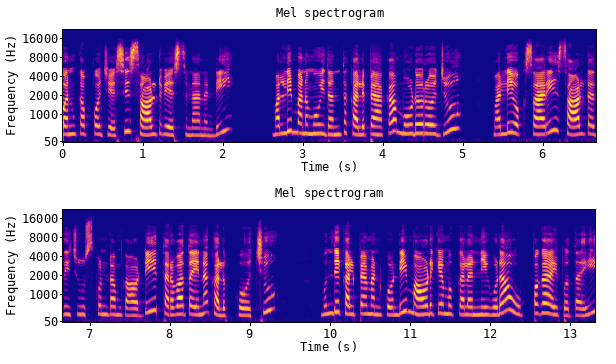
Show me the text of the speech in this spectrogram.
వన్ కప్ వచ్చేసి సాల్ట్ వేస్తున్నానండి. మళ్ళీ మనము ఇదంతా కలిపాక మూడో రోజు మళ్ళీ ఒకసారి సాల్ట్ అది చూసుకుంటాం కాబట్టి తర్వాత అయినా కలుపుకోవచ్చు. ముందే కలిపామనుకోండి మామిడికాయ ముక్కలన్నీ కూడా ఉప్పగా అయిపోతాయి.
